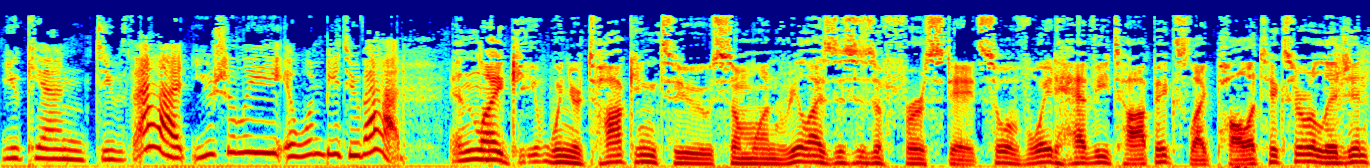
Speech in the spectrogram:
you can do that, usually it wouldn't be too bad. And like when you're talking to someone, realize this is a first date. So avoid heavy topics like politics or religion.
